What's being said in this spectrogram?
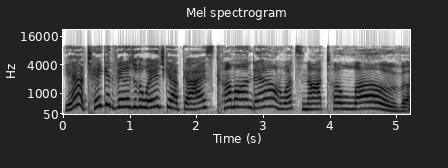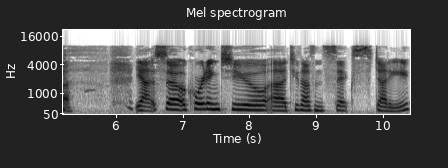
Yeah, take advantage of the wage gap, guys. Come on down. What's not to love? yeah. So according to a 2006 study,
